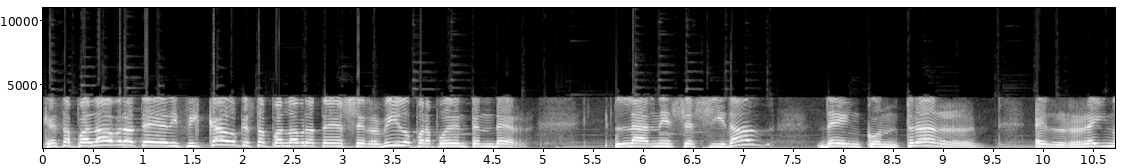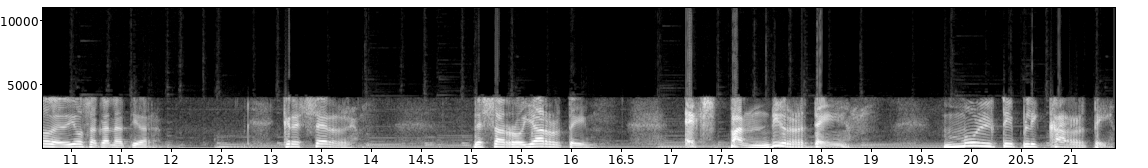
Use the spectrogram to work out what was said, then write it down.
Que esta palabra te ha edificado, que esta palabra te ha servido para poder entender la necesidad de encontrar el reino de Dios acá en la tierra. Crecer, desarrollarte, expandirte, multiplicarte,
